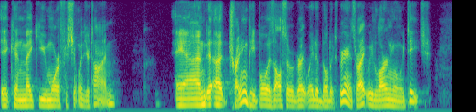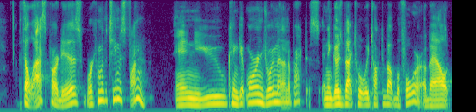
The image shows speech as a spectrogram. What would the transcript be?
it can make you more efficient with your time. And uh, training people is also a great way to build experience, right? We learn when we teach. But the last part is working with a team is fun and you can get more enjoyment out of practice. And it goes back to what we talked about before about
